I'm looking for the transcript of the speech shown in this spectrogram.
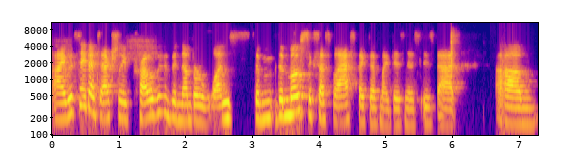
I would say that's actually probably the number one, the, the most successful aspect of my business is that um,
